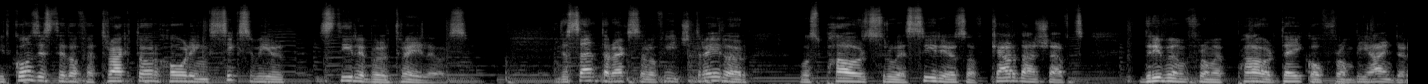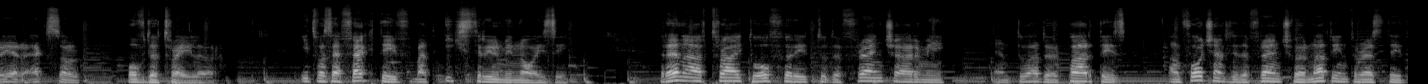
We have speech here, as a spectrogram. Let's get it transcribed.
It consisted of a tractor hauling six wheel steerable trailers. The center axle of each trailer was powered through a series of cardan shafts driven from a power takeoff from behind the rear axle of the trailer. It was effective but extremely noisy. Renard tried to offer it to the French army and to other parties. Unfortunately, the French were not interested.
